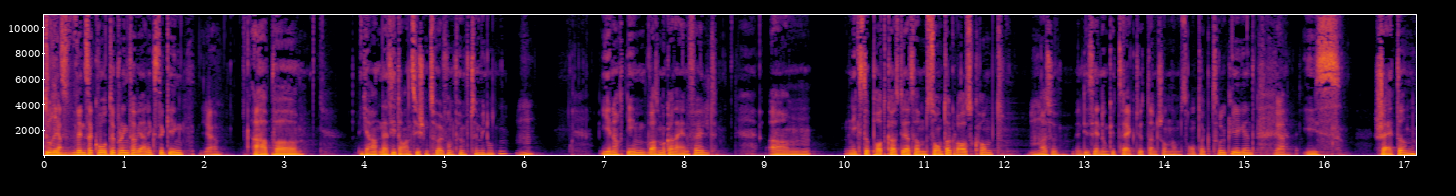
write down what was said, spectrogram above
du, wenn es eine Quote bringt, habe ich auch nichts dagegen. ja. Aber ja, nein, sie dauern zwischen 12 und 15 Minuten. Mhm. Je nachdem, was mir gerade einfällt. Ähm, nächster Podcast, der jetzt am Sonntag rauskommt, Mhm. also wenn die Sendung gezeigt wird, dann schon am Sonntag zurückliegend, ja. ist Scheitern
